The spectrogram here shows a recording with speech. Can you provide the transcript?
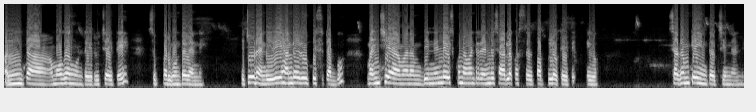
అంత అమోఘంగా ఉంటాయి రుచి అయితే. సూపర్గా ఉంటుందండి. చూడండి ఇది హండ్రెడ్ రూపీస్ టబ్బు. మంచిగా మనం దీని నిండా వేసుకున్నామంటే రెండు సార్లకు వస్తుంది పప్పులోకి అయితే. ఇగో సగంకే ఇంత వచ్చిందండి.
